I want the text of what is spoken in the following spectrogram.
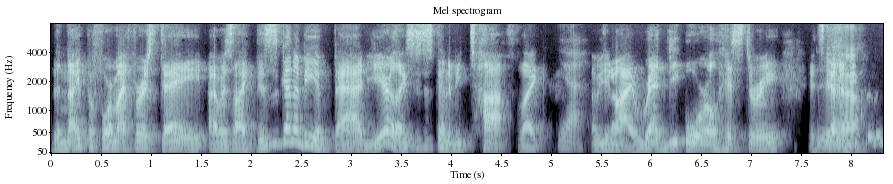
the night before my first day, I was like, this is going to be a bad year. Like, this is going to be tough. Like, Yeah. Uh, you know, I read the oral history. It's going to be really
